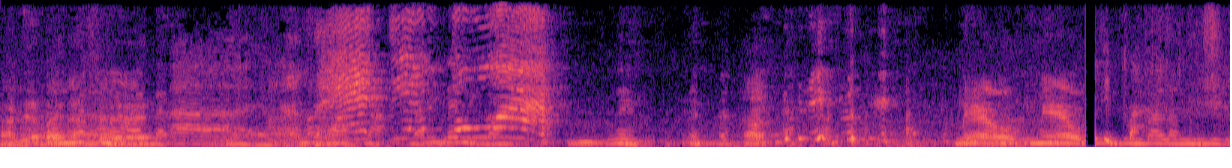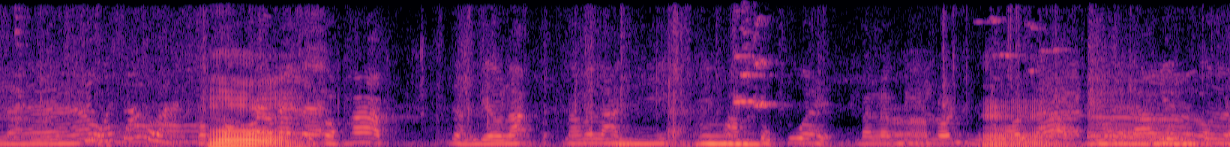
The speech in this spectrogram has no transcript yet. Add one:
อะเดี๋ยวไปนะเสด็จอืมอะ แมวแมวบารมีแล้วก็ขอือมให้สุขภาพอย่างเดียวละณเวลานี้มีความสุขด้วย บารมีล้นถึงล้นละยืนออกไป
